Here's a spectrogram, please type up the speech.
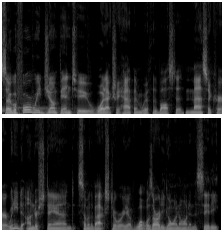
So, before we jump into what actually happened with the Boston Massacre, we need to understand some of the backstory of what was already going on in the city.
